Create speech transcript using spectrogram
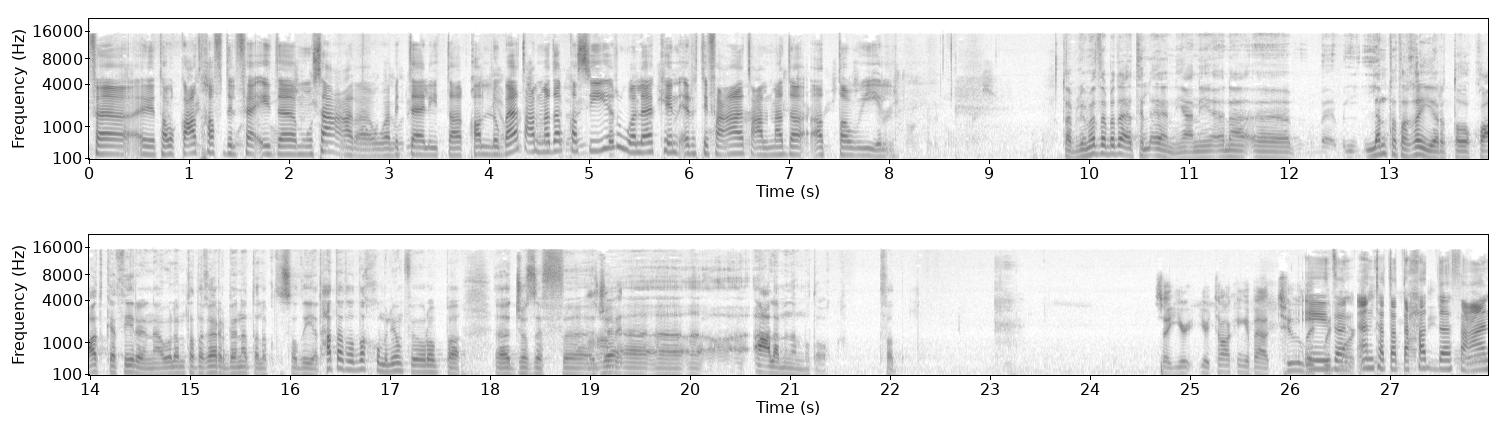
فتوقعات خفض الفائدة مسعرة وبالتالي تقلبات على المدى القصير ولكن ارتفاعات على المدى الطويل. طيب لماذا بدأت الآن؟ يعني أنا آه، لم تتغير التوقعات كثيرا أو لم تتغير البيانات الاقتصادية. حتى التضخم اليوم في أوروبا آه، جوزيف آه، جاء أعلى من المتوقع. تفضل. إذا أنت تتحدث عن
